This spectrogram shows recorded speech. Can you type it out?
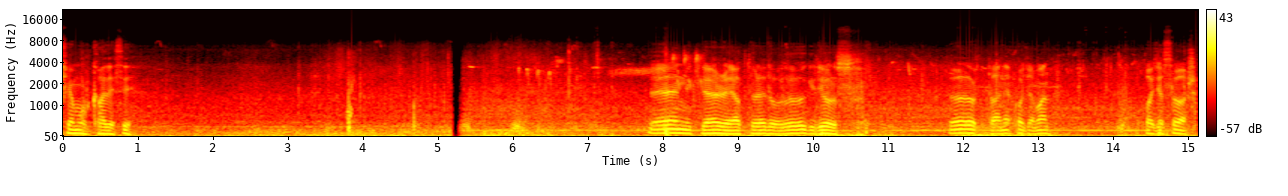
Hoşemur Kalesi. Ve nükleer reaktöre doğru gidiyoruz. Dört tane kocaman bacası var.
